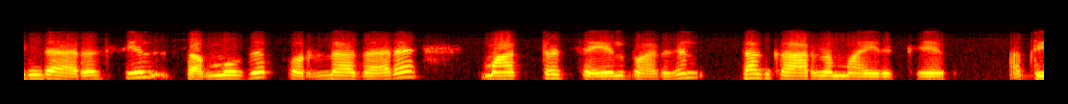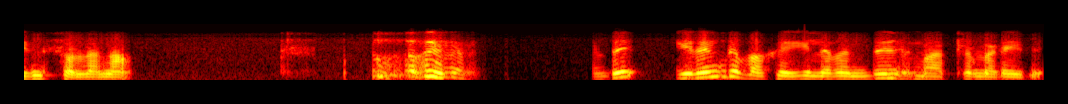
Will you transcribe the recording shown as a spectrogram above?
இந்த அரசியல் சமூக பொருளாதார மாற்ற செயல்பாடுகள் தான் காரணமாயிருக்கு அப்படின்னு சொல்லலாம். வந்து இரண்டு வகையில வந்து மாற்றம் அடையுது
